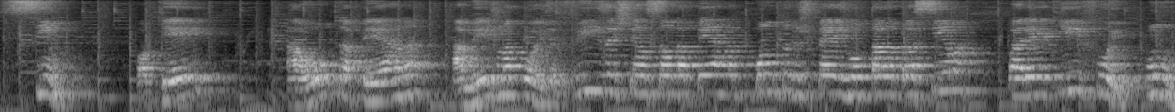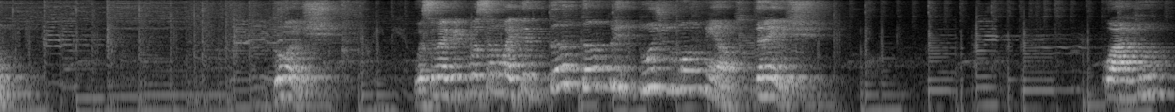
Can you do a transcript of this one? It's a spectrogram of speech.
cinco. Ok? A outra perna, a mesma coisa. Fiz a extensão da perna, ponta dos pés voltada para cima. Parei aqui e fui. Um, 2. Você vai ver que você não vai ter tanta amplitude do movimento. 3. 4.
